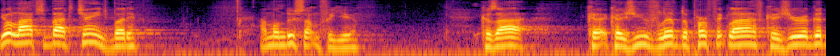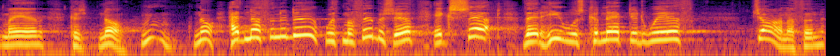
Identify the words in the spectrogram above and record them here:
your life's about to change, buddy. I'm going to do something for you. Because I, because you've lived a perfect life, because you're a good man, because no, no, had nothing to do with Mephibosheth except that he was connected with Jonathan,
